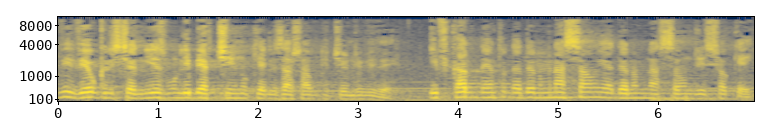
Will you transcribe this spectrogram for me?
viver o cristianismo libertino que eles achavam que tinham de viver. E ficaram dentro da denominação e a denominação disse ok.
